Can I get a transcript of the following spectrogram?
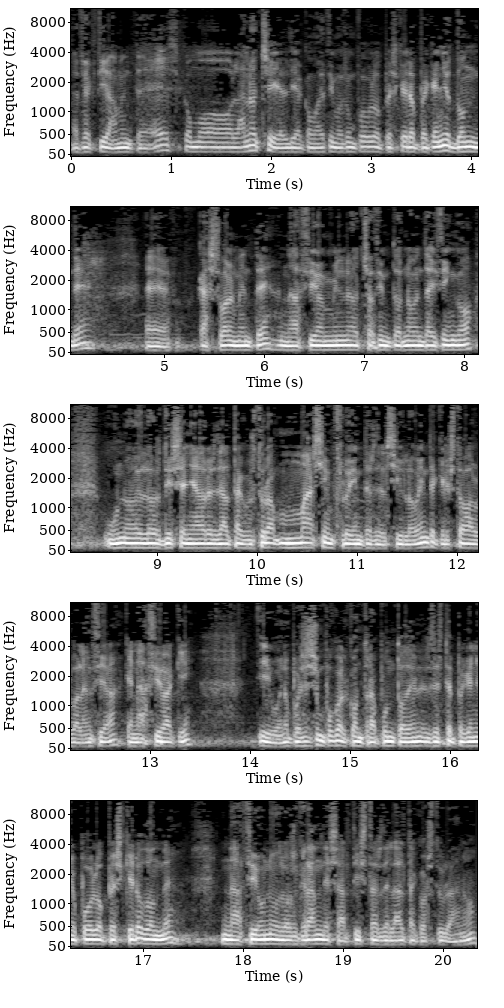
Efectivamente, es como la noche y el día, como decimos, un pueblo pesquero pequeño donde eh, casualmente nació en 1895 uno de los diseñadores de alta costura más influyentes del siglo XX, Cristóbal Valencia, que nació aquí. Y bueno, pues es un poco el contrapunto de, este pequeño pueblo pesquero donde nació uno de los grandes artistas de la alta costura, ¿no?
